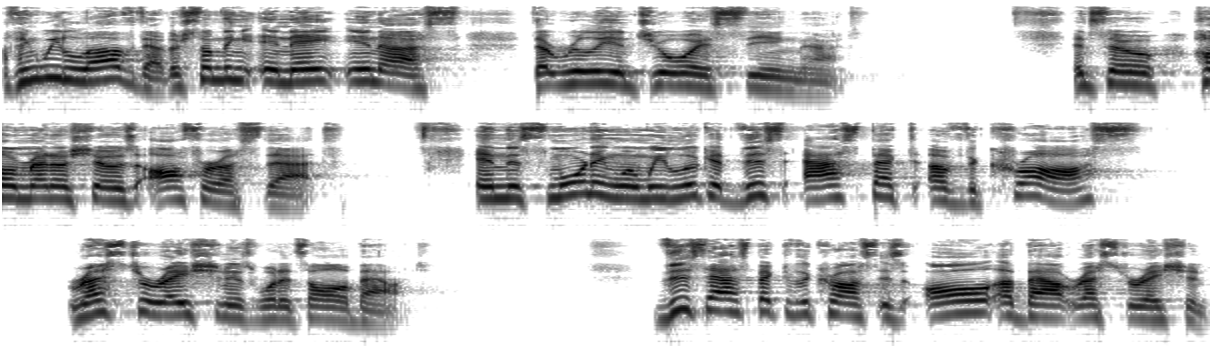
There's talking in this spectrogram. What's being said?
I think we love that. There's something innate in us that really enjoys seeing that. And so home reno shows offer us that. And this morning, when we look at this aspect of the cross, restoration is what it's all about. This aspect of the cross is all about restoration.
